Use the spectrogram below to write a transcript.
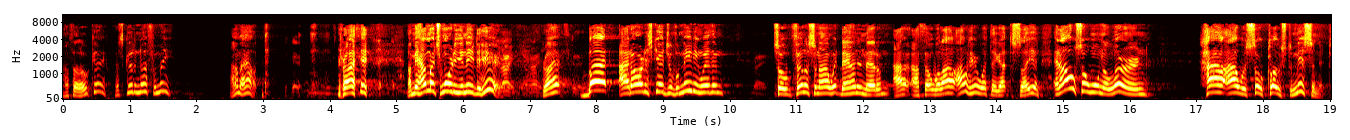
I thought, okay, that's good enough for me. I'm out. right? I mean, how much more do you need to hear? Right, right. Right? But I'd already scheduled a meeting with him. Right. So Phyllis and I went down and met them. I, I thought, well, I'll, I'll hear what they got to say. And, and I also want to learn how I was so close to missing it.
